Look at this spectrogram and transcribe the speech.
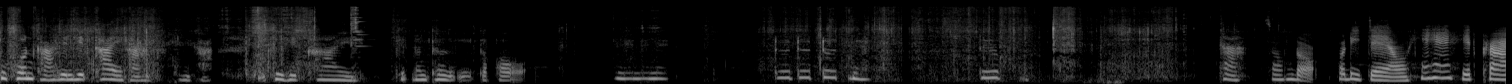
ทุกคนค่ะเห็นเห็ดไข่ค่ะ นี่ค่ะนี่คือเห็ดไข่เห็ดนันเทิงอีกกระเพาะนี่นี่นี่ตืดตืดตืดเนี่ยตืดค่ะสองดอก พอดีแจวแฮ่ๆเห็ดไข่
